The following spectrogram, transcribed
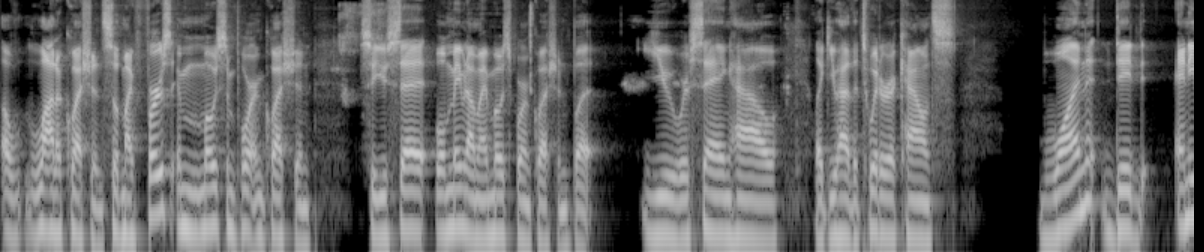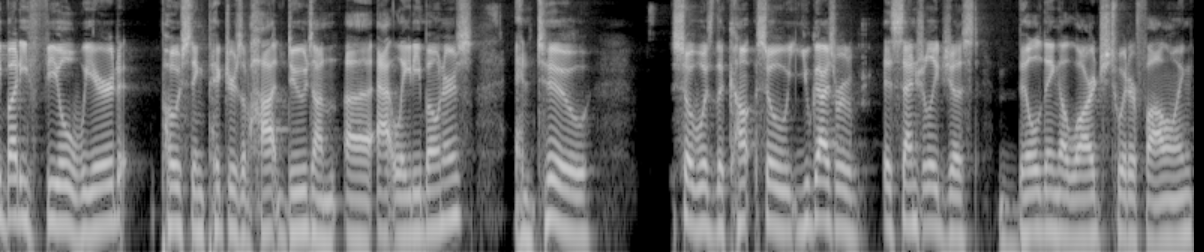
a lot of questions. So my first and most important question. So you said, well, maybe not my most important question, but you were saying how like you had the Twitter accounts. One, did anybody feel weird posting pictures of hot dudes on uh, at Lady Boners? And two, so was the com- so you guys were essentially just building a large Twitter following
